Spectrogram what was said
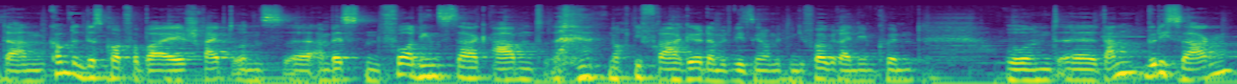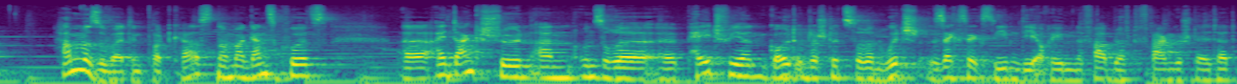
dann kommt in Discord vorbei, schreibt uns äh, am besten vor Dienstagabend noch die Frage, damit wir sie noch mit in die Folge reinnehmen können. Und äh, dann würde ich sagen, haben wir soweit den Podcast. Nochmal ganz kurz äh, ein Dankeschön an unsere äh, Patreon-Gold-Unterstützerin Witch667, die auch eben eine fabelhafte Frage gestellt hat.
